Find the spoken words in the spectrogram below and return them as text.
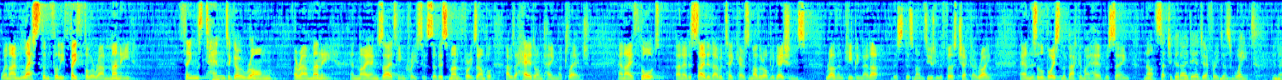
when I'm less than fully faithful around money, things tend to go wrong around money and my anxiety increases. So this month, for example, I was ahead on paying my pledge. And I thought, and I decided I would take care of some other obligations rather than keeping that up this, this month. It's usually the first check I write. And this little voice in the back of my head was saying, Not such a good idea, Jeffrey, just wait. You know?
